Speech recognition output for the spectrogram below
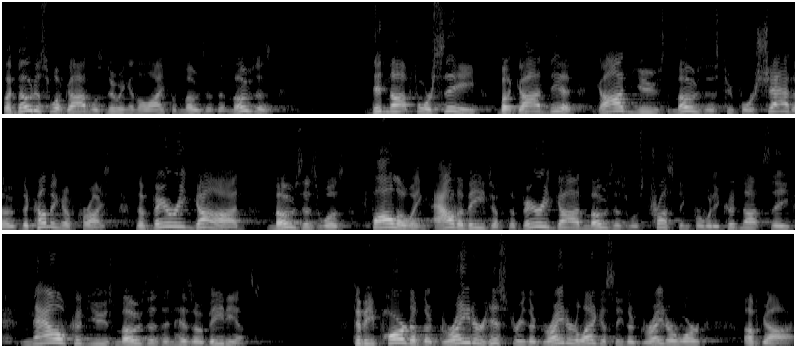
But notice what God was doing in the life of Moses that Moses did not foresee, but God did. God used Moses to foreshadow the coming of Christ. The very God Moses was following out of Egypt, the very God Moses was trusting for what he could not see, now could use Moses and his obedience to be part of the greater history, the greater legacy, the greater work of God.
